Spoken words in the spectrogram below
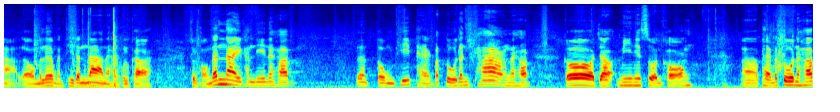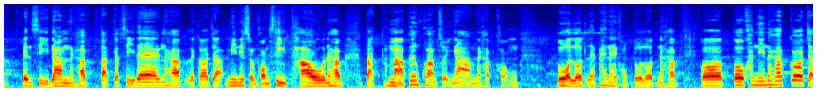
อ่าเรามาเริ่มกันที่ด้านหน้านะครับคุณลูกค้า ส่วนของด้านในคันนี้นะครับ เริ่มตรงที่แผงประตูด้านข้างนะครับ ก็จะมีในส่วนของ แผงประตูนะครับเป็นสีดำนะครับ ตัดกับสีแดงนะครับ แล้วก็จะมีในส่วนของสีเทานะครับ ตัดมาเพิ่มความสวยงามนะครับของตัวรถและภายในของตัวรถนะครับ ก็โตคันนี้นะครับก็จะ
